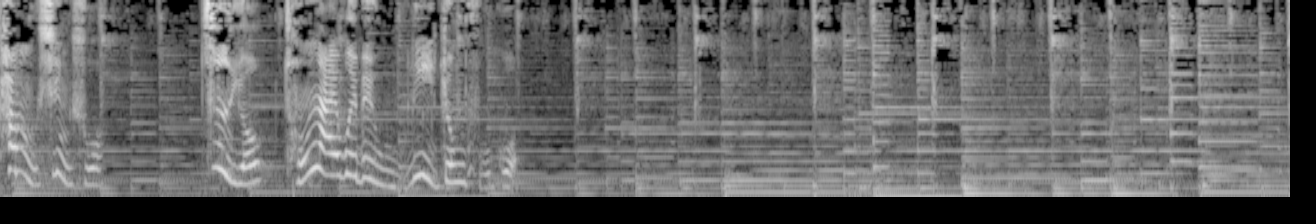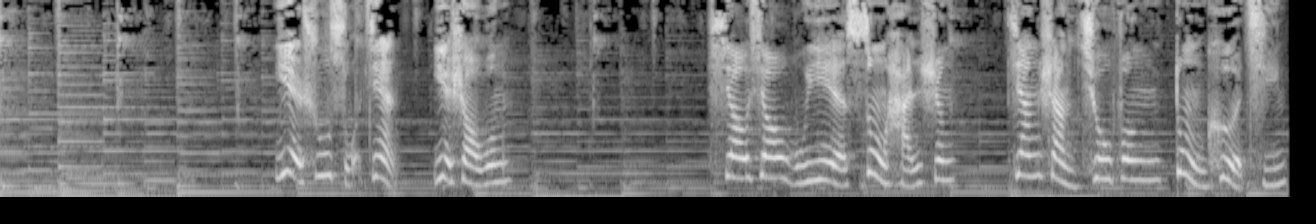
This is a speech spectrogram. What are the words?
汤姆逊说。自由从来未被武力征服过。夜书所见，叶绍翁。萧萧梧叶送寒声，江上秋风动客情。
